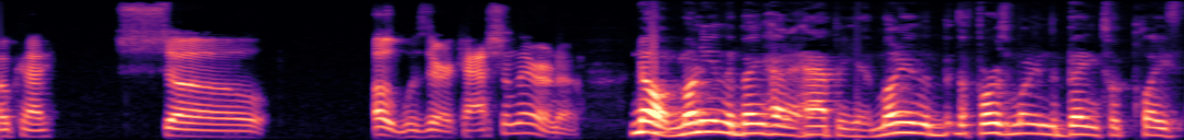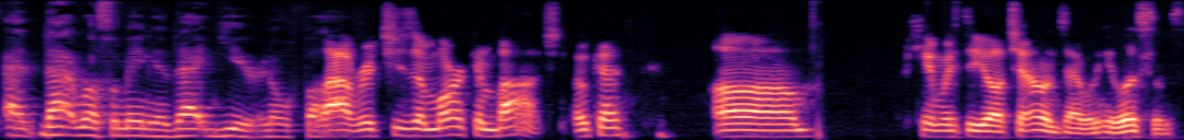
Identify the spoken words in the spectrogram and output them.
Okay. So oh, was there a cash in there or no? No, Money in the Bank hadn't happened yet. Money in the the first Money in the Bank took place at that WrestleMania that year in 05. Wow, Richie's a mark and botched. Okay. Um can't wait to y'all challenge that when he listens.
